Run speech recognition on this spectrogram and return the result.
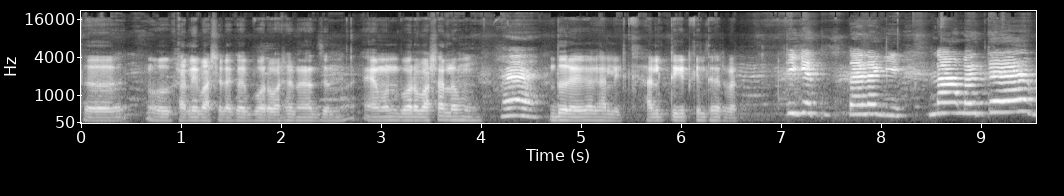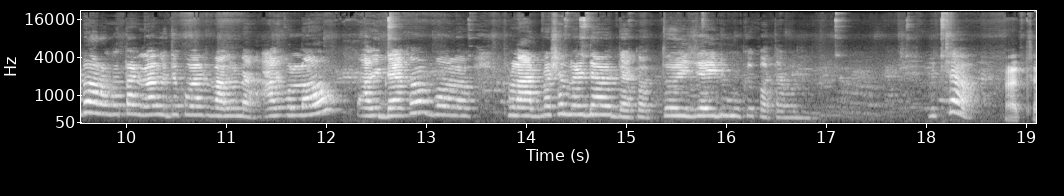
তো ও খালি বাসাটাকে বড় বাসা নেওয়ার জন্য এমন বড় বাসালাম হ্যাঁ দূরে খালি খালি টিকিট খেলতে পারবে ঠিক আছে তাই নাকি? না লইতে বড় কথা গা লইতে ফ্ল্যাট ভালো না। আগে বলল আগে দেখো বড় ফ্ল্যাট বাসা লই দাও দেখো তো এই যে মুখে কথা বলি বুঝছ? আচ্ছা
